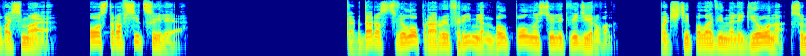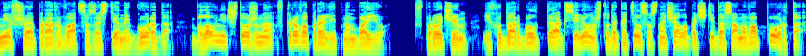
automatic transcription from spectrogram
8. Остров Сицилия. Когда расцвело, прорыв римлян был полностью ликвидирован. Почти половина легиона, сумевшая прорваться за стены города, была уничтожена в кровопролитном бою. Впрочем, их удар был так силен, что докатился сначала почти до самого порта.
